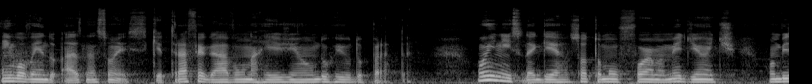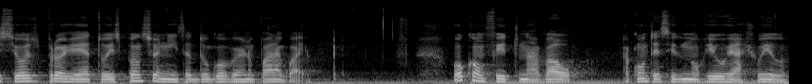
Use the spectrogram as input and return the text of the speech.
envolvendo as nações que trafegavam na região do Rio do Prata. O início da guerra só tomou forma mediante um ambicioso projeto expansionista do governo paraguaio. O conflito naval acontecido no Rio Riachuelo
